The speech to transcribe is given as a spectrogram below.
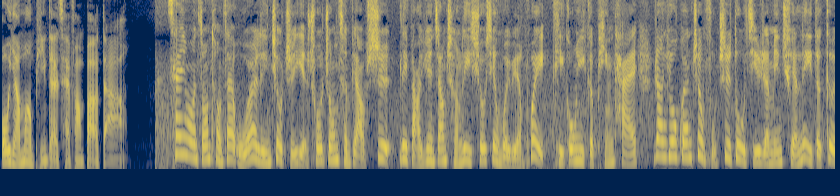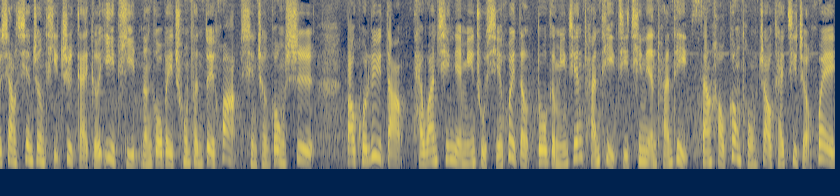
欧阳梦平的采访报道。蔡英文总统在五二零就职演说中曾表示，立法院将成立修宪委员会，提供一个平台，让有关政府制度及人民权利的各项宪政体制改革议题能够被充分对话，形成共识。包括绿党、台湾青年民主协会等多个民间团体及青年团体三号共同召开记者会，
